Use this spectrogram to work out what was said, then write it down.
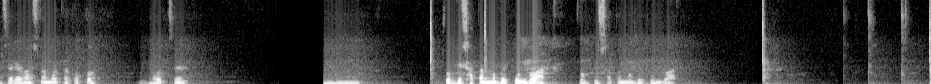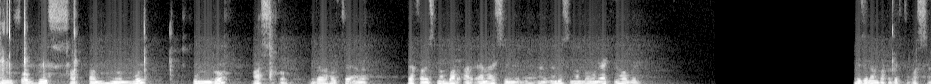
আচ্ছা রেফারেন্স নাম্বারটা কত? হচ্ছে চব্বিশ সাতানব্বই পনেরো আট। চব্বিশ সাতানব্বই পনেরো আট। চব্বিশ সাতানব্বই পনেরো আষ্ট। এটা হচ্ছে রেফারেন্স নাম্বার আর এনআইসি এনআইসি নাম্বার মানে একই হবে। এই যে নাম্বারটা দেখতে পাচ্ছেন।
